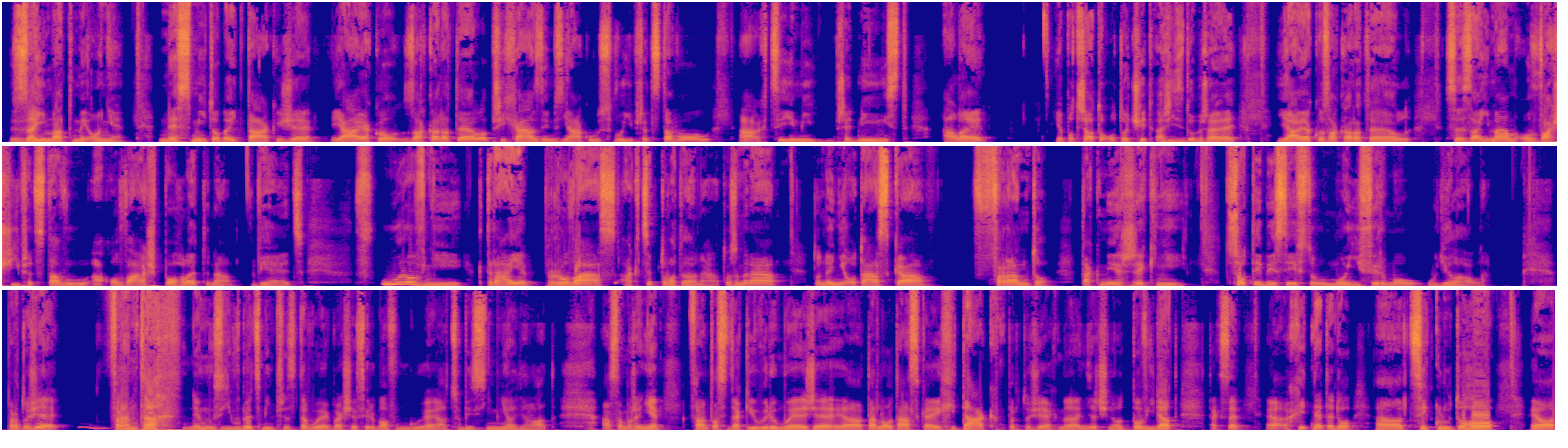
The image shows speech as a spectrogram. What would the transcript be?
zajímat mi o ně. Nesmí to být tak, že já jako zakladatel přicházím s nějakou svojí představou a chci jim ji předníst, ale je potřeba to otočit a říct dobře, já jako zakladatel se zajímám o vaší představu a o váš pohled na věc v úrovni, která je pro vás akceptovatelná. To znamená, to není otázka Franto, tak mi řekni, co ty by si s tou mojí firmou udělal. Protože Franta nemusí vůbec mít představu, jak vaše firma funguje a co by s ní měl dělat. A samozřejmě Franta si taky uvědomuje, že eh, tahle otázka je chyták, protože jakmile ani začne odpovídat, tak se eh, chytnete do eh, cyklu toho,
